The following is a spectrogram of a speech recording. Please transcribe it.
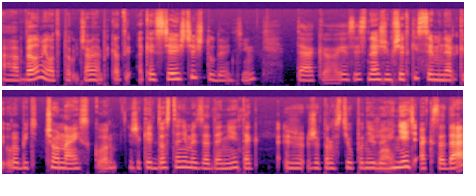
a veľmi odporúčam, napríklad keď ste ešte študenti, tak ja si snažím všetky seminárky urobiť čo najskôr. Že keď dostaneme zadanie, tak že, že proste úplne, wow. že hneď ak sa dá.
